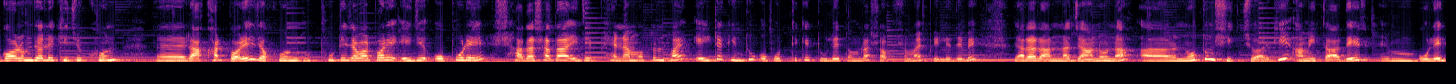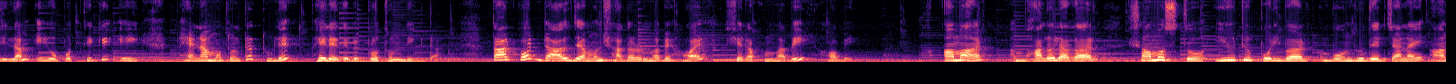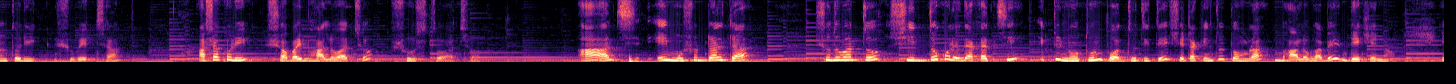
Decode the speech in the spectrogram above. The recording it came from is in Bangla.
গরম জলে কিছুক্ষণ রাখার পরে, যখন ফুটে যাওয়ার পরে, এই যে ওপরে সাদা সাদা এই যে ফেনা মতন হয়, এইটা কিন্তু ওপর থেকে তুলে তোমরা সবসময় ফেলে দেবে। যারা রান্না জানো না নতুন শিখছো আর কি, আমি তাদের বলে দিলাম, এই ওপর থেকে এই ফেনা মতনটা তুলে ফেলে দেবে প্রথম দিকটা। তারপর ডাল যেমন সাধারণভাবে হয়, সেরকমভাবেই হবে। আমার ভালো লাগার সমস্ত ইউটিউব পরিবার বন্ধুদের জানাই আন্তরিক শুভেচ্ছা। আশা করি সবাই ভালো আছো, সুস্থ আছো। আজ এই মুসুর ডালটা শুধুমাত্র সিদ্ধ করে দেখাচ্ছি একটি নতুন পদ্ধতিতে, সেটা কিন্তু তোমরা ভালোভাবে দেখে নাও।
